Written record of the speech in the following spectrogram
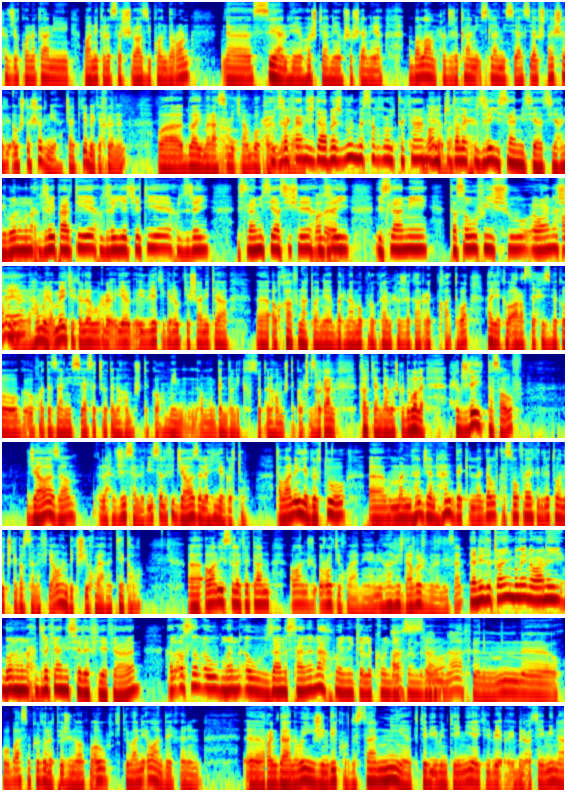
حجرە کۆنەکانی ئەوانەی کە لەسەر شێوازی کۆن دەڕۆن سیان هەیە و هەشتیان هەیە و ششیان هەیە بەڵام حجرەکانی ئیسلامی سیاسی شتا شەر ئەو شتە شەر نیە چەند کتێبێکە خوێنن و دوای مەراسیمێکیان بۆ حجرەکانیش دابش بوون بەسەر ڕوتەکان تو دەڵێ حجرەی ئیسلامی سیاسی ینی بۆ منە حجرەی پارتی حجرە یەکێتی حجرەی ئیسلامی سیاسی شێ حجرەی ئیسلامی تەسەوفیش و ئەوانەش هەمووی هەیە. هەیە هەمووی ئەمە یەکێکە لەو ڕێ- یە- یەکێکە لەو کێشانی کە اه، ئەوقاف ناتوانێت بەرنامە و پرۆگرامی حجرەکان ڕێک بخاتەوە هەر یەکەو ئاراستەی حیزبەکەەوە گ- خۆ دەزانی سیاسەت چۆتە ناو هەموو شتێکەوە هەمووی هەموو گەندەڵی خستۆتە ناو هەموو شتێکەوە حیزبەکان خەڵکیان دابەش کردو بەڵێ حجرەی تەسەوف جیاوازە لە حجرەی سەلەفی سەلەفی جیاوازە لە هی یەکگرتوو ئەوانەی یەکگرتوو اه، مەنهەجیان هەندێک لەگەڵ تەسەوف هەیە کە گرێتوان دەکشێت لەگەڵ سەلەفییەوە هەندێکشی خۆیانە تێکەڵە ئەوانی سەلەفەکان ئەوان ڕۆتی خۆیان هەیە هەنش دابش بوون دیسان ینی دەتوانین بڵێن ئەوانەی بۆ من حدرەکانی سەلەفیەکان هەر ئەسڵەن ئەو من ئەو زانستانە ناخوێنین کە لە کۆندا خوێندراوە ناخوێن من خۆ باسم کردو لە توێژینەوەکم ئەو کتێبانی ئەوان دەیخوێنن ڕنگدانەوەی ژینگەی کوردستان نییە کتێبی ئبن تەیمیە کتێبی ئبن عثەیمینە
